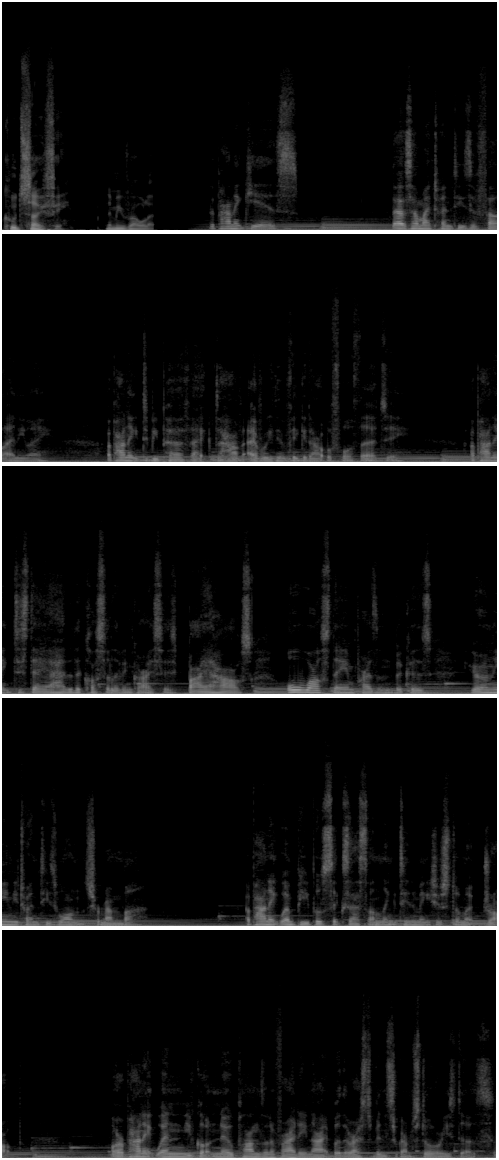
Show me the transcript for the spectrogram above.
called Sophie. Let me roll it. The panic years. That's how my 20s have felt anyway. A panic to be perfect, to have everything figured out before 30. A panic to stay ahead of the cost of living crisis, buy a house, all while staying present because you're only in your 20s once, remember? A panic when people's success on LinkedIn makes your stomach drop. Or a panic when you've got no plans on a Friday night but the rest of Instagram stories does.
